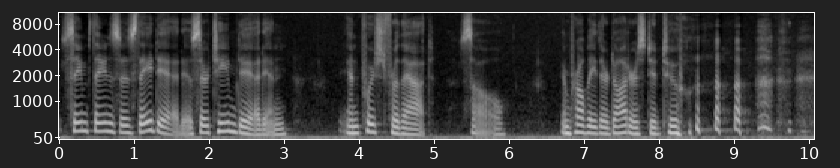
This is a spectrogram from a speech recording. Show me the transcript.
same things as they did as their team did and and pushed for that. So and probably their daughters did too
